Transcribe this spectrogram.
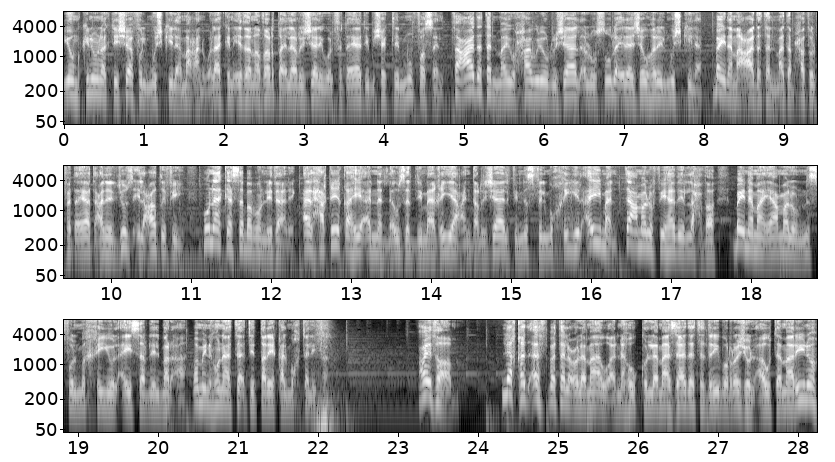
يمكننا اكتشاف المشكلة معا. ولكن إذا نظرت إلى الرجال والفتيات بشكل منفصل فعادة ما يحاول الرجال الوصول إلى جوهر المشكلة. بينما عادة ما تبحث الفتيات عن الجزء العاطفي. هناك سبب لذلك. الحقيقة هي أن اللوزة الدماغية عند الرجال في النصف المخي الأيمن. تعمل في هذه اللحظة بينما يعمل النصف المخي الأيسر للمرأة. ومن هنا تأتي الطريقة المختلفة. عظام لقد أثبت العلماء أنه كلما زاد تدريب الرجل أو تمارينه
